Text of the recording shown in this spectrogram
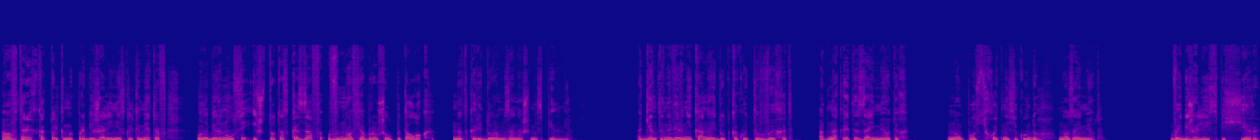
А во-вторых, как только мы пробежали несколько метров, он обернулся и, что-то сказав, вновь обрушил потолок над коридором за нашими спинами. Агенты наверняка найдут какой-то выход — Однако это займет их. Ну, пусть хоть на секунду, но займет. Выбежали из пещеры.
